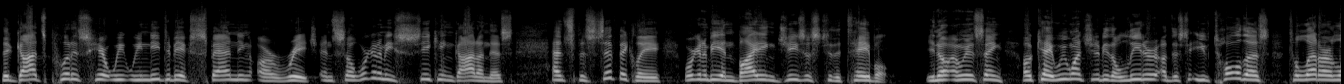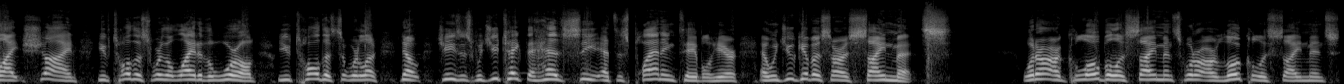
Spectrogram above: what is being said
that God's put us here. We, we need to be expanding our reach. And so we're going to be seeking God on this. And specifically, we're going to be inviting Jesus to the table. You know, and we're saying, okay, we want you to be the leader of this. You've told us to let our light shine. You've told us we're the light of the world. You told us that we're light. Now, Jesus, would you take the head seat at this planning table here and would you give us our assignments? What are our global assignments? What are our local assignments?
